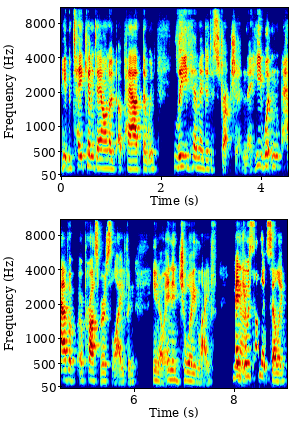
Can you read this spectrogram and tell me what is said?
He would take him down a, a, path that would lead him into destruction, that he wouldn't have a, a prosperous life and, you know, and enjoy life. Yeah. And it was something silly.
